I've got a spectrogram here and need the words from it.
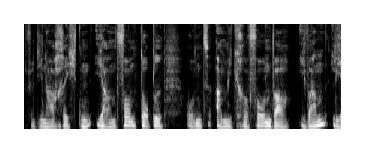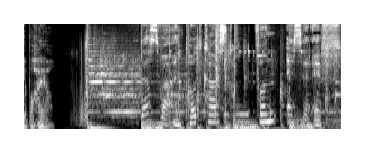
für die Nachrichten Jan von Doppel und am Mikrofon war Ivan Lieberherr. Das war ein Podcast von SRF.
